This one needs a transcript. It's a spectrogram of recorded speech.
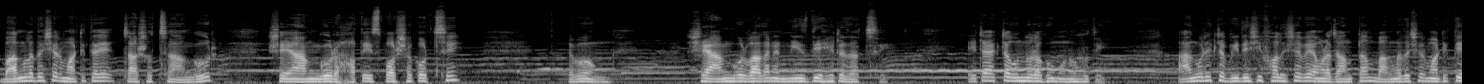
বাংলাদেশের মাটিতে চাষ হচ্ছে আঙ্গুর। সে আঙ্গুর হাতে স্পর্শ করছে এবং সে আঙ্গুর বাগানের নিচ দিয়ে হেঁটে যাচ্ছে। এটা একটা অন্যরকম অনুভূতি। আঙ্গুর একটা বিদেশি ফল হিসেবে আমরা জানতাম, বাংলাদেশের মাটিতে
